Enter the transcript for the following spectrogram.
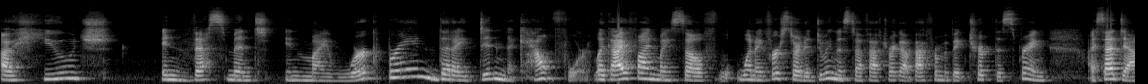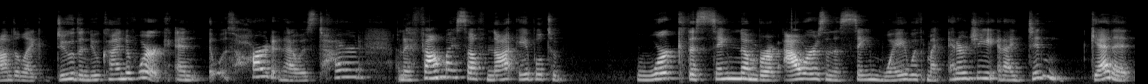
a huge investment in my work brain that I didn't account for. Like I find myself when I first started doing this stuff after I got back from a big trip this spring, I sat down to like do the new kind of work and it was hard and I was tired and I found myself not able to work the same number of hours in the same way with my energy and I didn't get it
